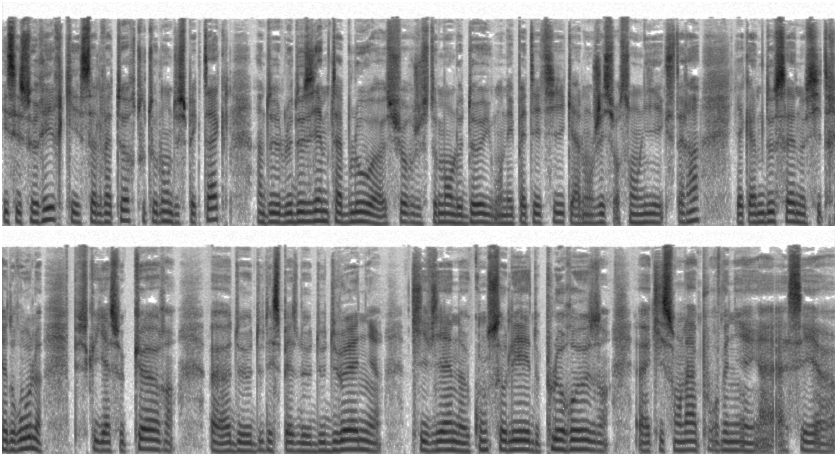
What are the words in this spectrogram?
Et c'est ce rire qui est salvateur tout au long du spectacle. Un de, le deuxième tableau euh, sur justement le deuil où on est pathétique, allongé sur son lit, etc. Il y a quand même deux scènes aussi très drôles, puisqu'il y a ce cœur euh, d'espèces de, de, de, de duègnes qui viennent consoler, de pleureuses euh, qui sont là pour venir assez euh,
